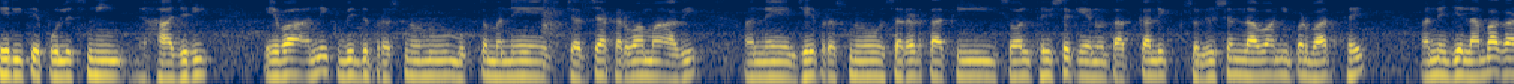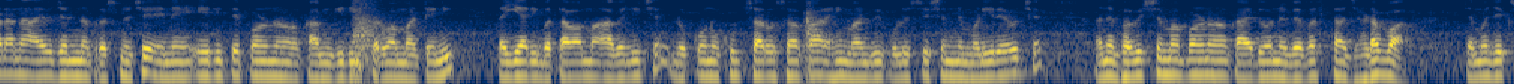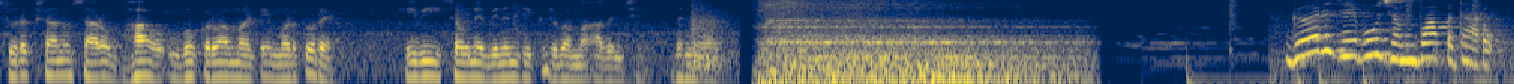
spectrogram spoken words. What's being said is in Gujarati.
એ રીતે પોલીસની હાજરી એવા અનેકવિધ પ્રશ્નોનું મુક્ત મને ચર્ચા કરવામાં આવી અને જે પ્રશ્નો સરળતાથી સોલ્વ થઈ શકે એનું તાત્કાલિક સોલ્યુશન લાવવાની પણ વાત થઈ. અને જે લાંબા ગાળાના આયોજનના પ્રશ્ન છે, એને એ રીતે પણ કામગીરી કરવા માટેની તૈયારી બતાવવામાં આવેલી છે. લોકોનો ખૂબ સારો સહકાર અહીં માંડવી પોલીસ સ્ટેશનને મળી રહ્યો છે અને ભવિષ્યમાં પણ કાયદો અને વ્યવસ્થા જાળવવા તેમજ એક સુરક્ષાનો સારો ભાવ ઊભો કરવા માટે મળતો રહે એવી સૌને વિનંતી કરવામાં આવેલ છે. ધન્યવાદ. ઘર જેવું જમવા પધારો.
